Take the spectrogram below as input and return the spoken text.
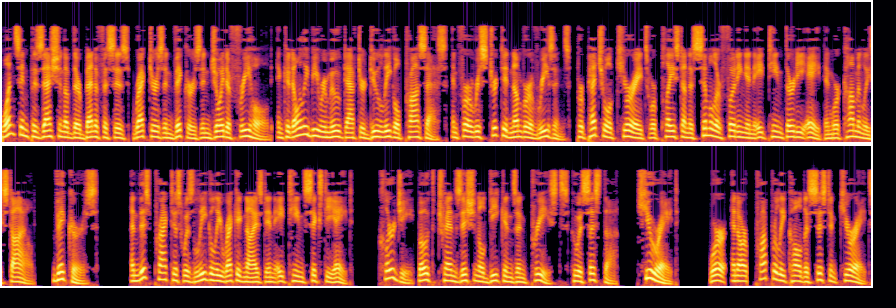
Once in possession of their benefices, rectors and vicars enjoyed a freehold, and could only be removed after due legal process, and for a restricted number of reasons. Perpetual curates were placed on a similar footing in 1838 and were commonly styled vicars, and this practice was legally recognized in 1868. Clergy both transitional deacons and priests who assist the curate were, and are, properly called assistant curates,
